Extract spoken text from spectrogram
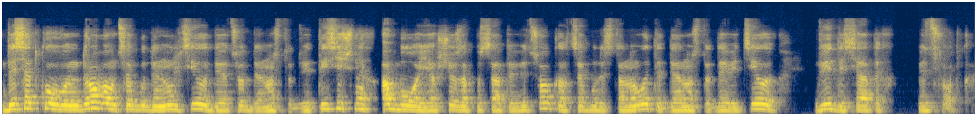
Десятковим дробом це буде 0,992 тисячних, або, якщо записати в відсотках, це буде становити 99,2%.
